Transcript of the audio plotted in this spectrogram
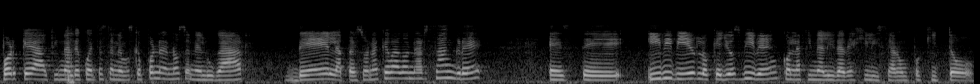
porque al final de cuentas tenemos que ponernos en el lugar de la persona que va a donar sangre este, y vivir lo que ellos viven con la finalidad de agilizar un poquito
